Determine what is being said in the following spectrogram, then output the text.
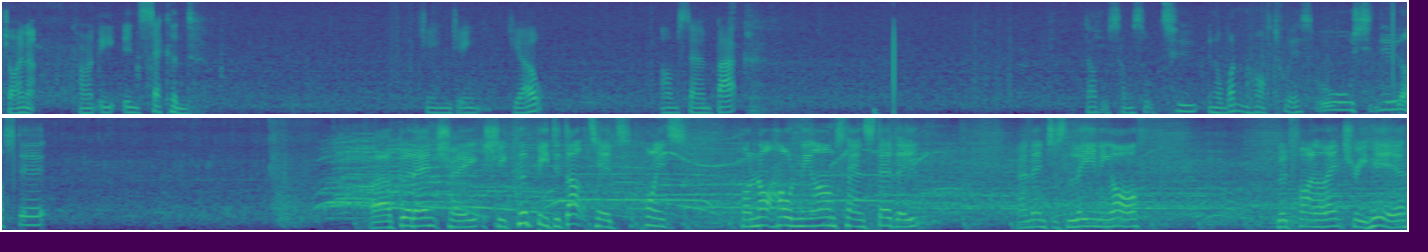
China currently in second. Jing Jing Jiao arm stand back. Double somersault, two in a one and a half twist. Oh, she nearly lost it. Uh, good entry. She could be deducted points for not holding the arm stand steady and then just leaning off. Good final entry here,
